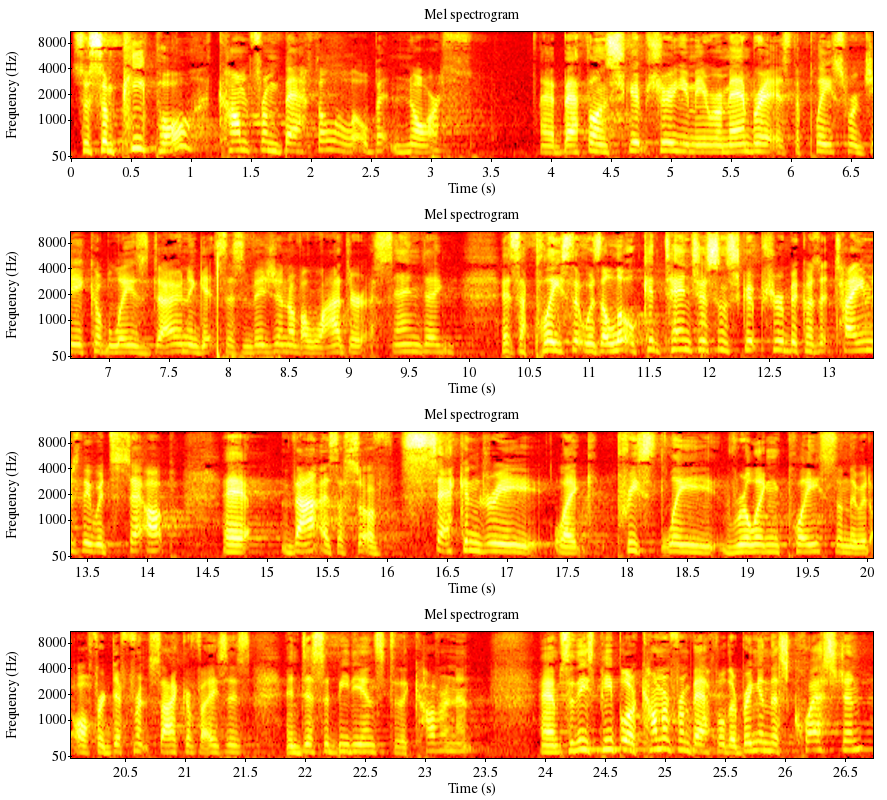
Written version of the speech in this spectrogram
So, some people come from Bethel, a little bit north, uh, Bethel in Scripture, you may remember it, it, is the place where Jacob lays down and gets this vision of a ladder ascending. It's a place that was a little contentious in Scripture because at times they would set up uh, that as a sort of secondary, like priestly ruling place, and they would offer different sacrifices in disobedience to the covenant. Um, so these people are coming from Bethel. They're bringing this question.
